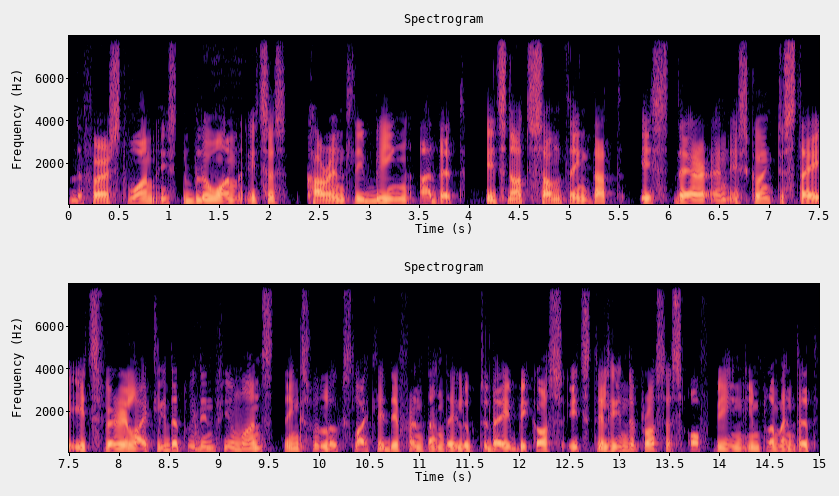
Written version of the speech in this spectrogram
The first one is the blue one. It says currently being added. It's not something that is there and is going to stay. It's very likely that within few months things will look slightly different than they look today because it's still in the process of being implemented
